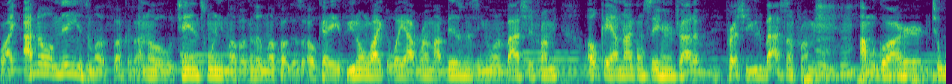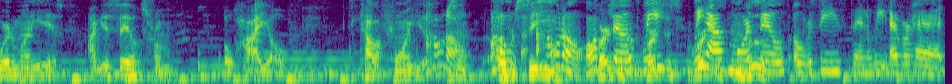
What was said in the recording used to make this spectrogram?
Like I know millions of motherfuckers. I know 10, 20 motherfucking hood motherfuckers. Okay, if you don't like the way I run my business and you want to buy shit from me, okay, I'm not gonna sit here and try to pressure you to buy something from me. I'm gonna go out here to where the money is. I get sales from Ohio, California, Hold on. Hold- overseas. Hold on. All versus- the sales we versus- we versus have more hood. sales overseas than we ever had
